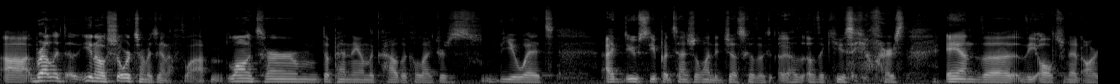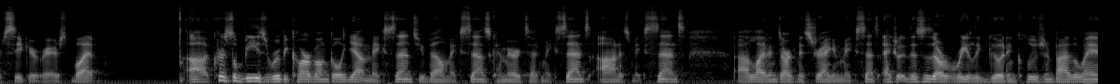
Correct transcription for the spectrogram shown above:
Uh, relative, you know, short term is going to flop. Long term, depending on the, how the collectors view it, I do see potential in it just because of, of, the QCRs and the the alternate art secret rares. But uh, Crystal Beast, Ruby Carbuncle, yeah, makes sense. Yubel makes sense. Chimera Tech makes sense. Honest makes sense. Uh, Light and Darkness Dragon makes sense. Actually, this is a really good inclusion, by the way.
